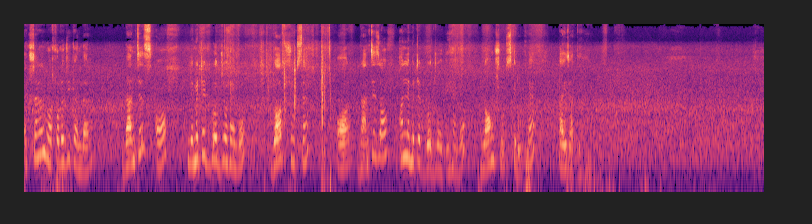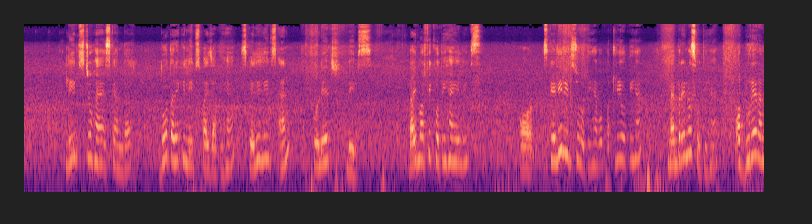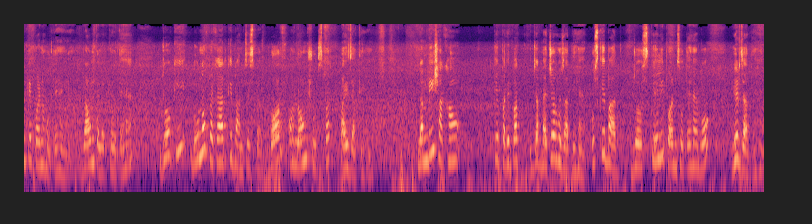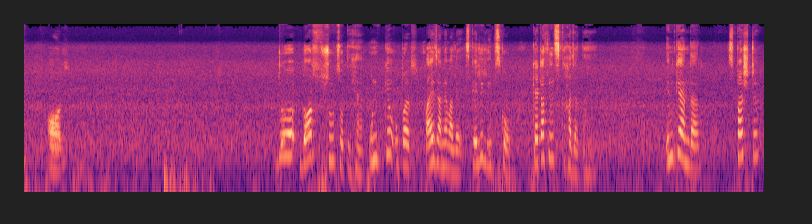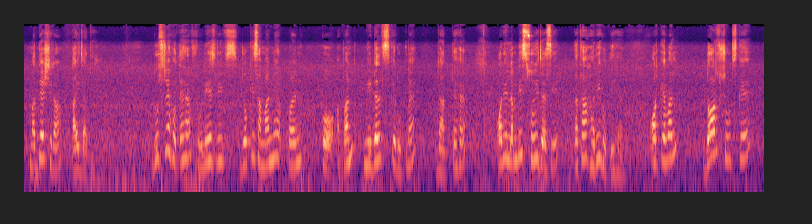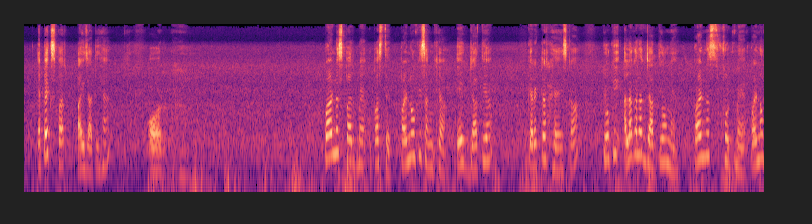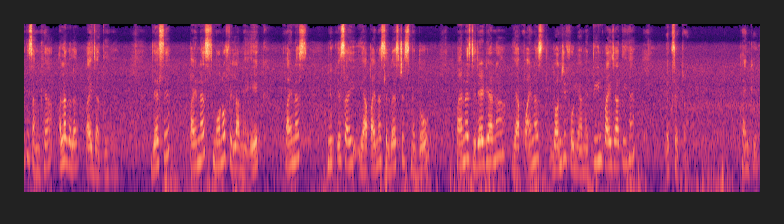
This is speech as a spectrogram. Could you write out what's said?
एक्सटर्नल मॉर्फोलॉजी के अंदर ब्रांचेस ऑफ़ लिमिटेड ग्रोथ जो है वो डॉर्फ शूट्स हैं और ब्रांचेस ऑफ़ अनलिमिटेड ग्रोथ जो होती हैं वो लॉन्ग शूट्स के रूप में पाई जाती हैं। लीव्स जो हैं इसके अंदर दो तरह की लीव्स पाई जाती हैं scaly leaves and foliage leaves dimorphic होती हैं ये लीव्स और स्केली लीव्स जो होती हैं, वो पतली होती हैं मेम्ब्रेनस होती हैं और भूरे रंग के पर्ण होते हैं ये ब्राउन कलर के होते हैं, जो कि दोनों प्रकार के ब्रांचेस पर डॉर्फ और लॉन्ग शूट्स पर पाई जाती हैं। लंबी शाखाओं के परिपक्व जब मैच्योर हो जाती हैं, उसके बाद जो स्केली पॉइंट्स होते हैं, वो गिर जाते हैं और जो डॉर्फ शूट्स होती हैं, उनके ऊपर पाए जाने वाले स्केली लीव्स को कैटाफिल्स कहा जाता है। इनके अंदर स्पष्ट मध्य शिरा पाई जाती है। दूसरे होते हैं फुलेज लीव्स जो कि सामान्य पर्ण को अपन नीडल्स के रूप में जानते हैं, और ये लंबी सुई जैसी तथा हरी होती है, और केवल डॉर्फ शूट्स के एपेक्स पर पाई जाती हैं, और पर्ण स्पर्ग में उपस्थित पर्णों की संख्या एक जातीय कैरेक्टर है इसका, क्योंकि अलग अलग जातियों में पर्णस फुट में पर्णों की संख्या अलग अलग पाई जाती है। जैसे पाइनस मोनोफिला में एक पाइनस म्यूकिसाई या पाइनस सिल्वेस्ट्रिस में दो पाइनस जिरेडियाना या पाइनस लॉन्जीफोलिया में तीन पाई जाती हैं एक्सेट्रा थैंक यू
